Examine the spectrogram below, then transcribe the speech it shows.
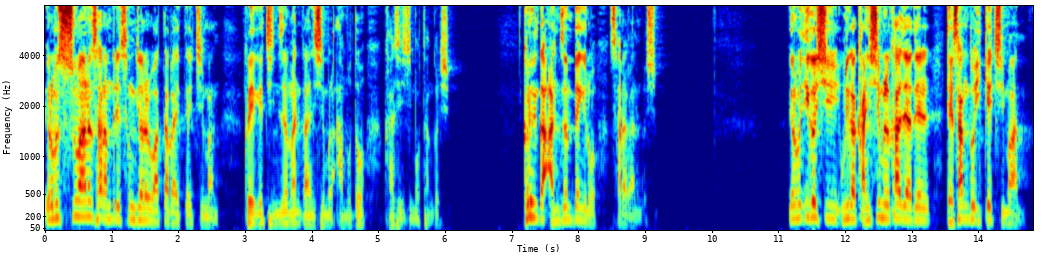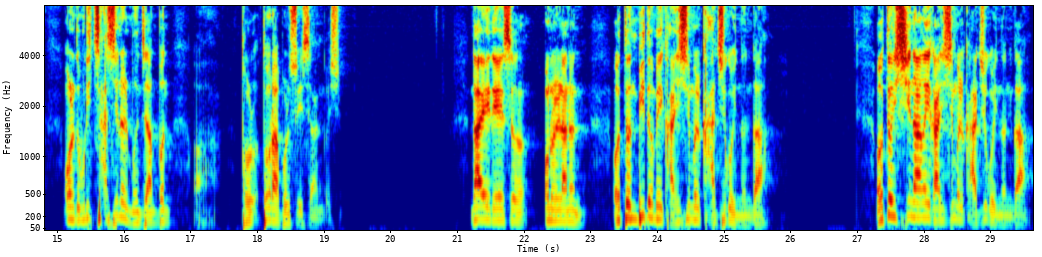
여러분 수많은 사람들이 성전을 왔다 갔다 했지만 그에게 진정한 관심을 아무도 가지지 못한 것입니다. 그러니까 안전뱅이로 살아가는 것입니다. 여러분 이것이 우리가 관심을 가져야 될 대상도 있겠지만 오늘도 우리 자신을 먼저 한번 어, 도- 돌아볼 수 있어야 하는 것입니다. 나에 대해서 오늘 나는 어떤 믿음의 관심을 가지고 있는가? 어떤 신앙의 관심을 가지고 있는가?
